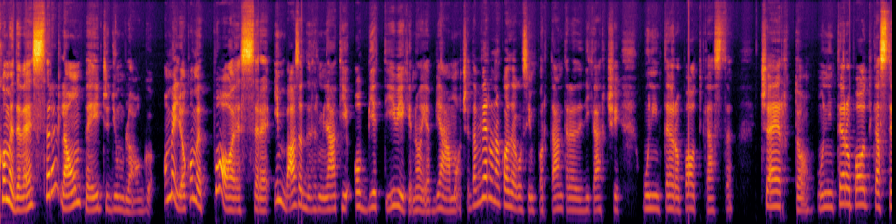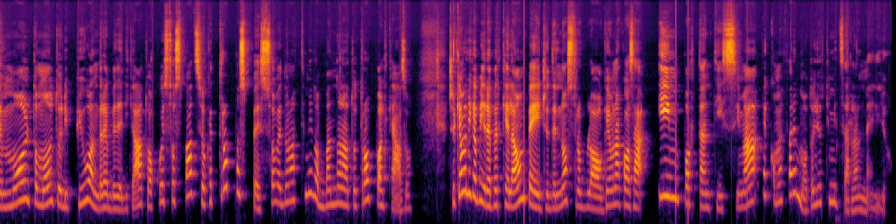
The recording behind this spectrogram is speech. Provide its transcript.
Come deve essere la home page di un blog, o meglio come può essere in base a determinati obiettivi che noi abbiamo. C'è davvero una cosa così importante da dedicarci un intero podcast? Certo, un intero podcast e molto molto di più andrebbe dedicato a questo spazio che troppo spesso vedo un attimino abbandonato troppo al caso. Cerchiamo di capire perché la home page del nostro blog è una cosa importantissima e come fare in modo di ottimizzarla al meglio.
